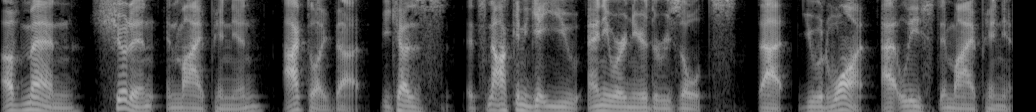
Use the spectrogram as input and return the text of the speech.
of men shouldn't, in my opinion, act like that because it's not going to get you anywhere near the results that you would want, at least in my opinion.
